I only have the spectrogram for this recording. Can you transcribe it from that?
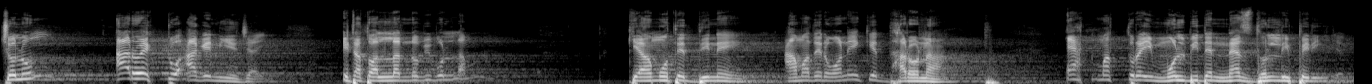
চলুন আরও একটু আগে নিয়ে যাই। এটা তো আল্লাহ নবী বললাম। কেয়ামতের দিনে আমাদের অনেকের ধারণা, একমাত্র এই মলবিদের ন্যাস ধরলি পেরিয়ে যাবে।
